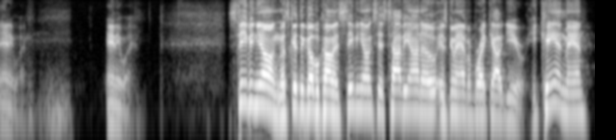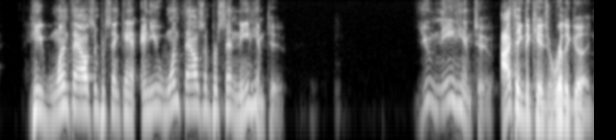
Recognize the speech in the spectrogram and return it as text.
anyway. Anyway. Stephen Young, let's get the global comments. Stephen Young says Toviano is going to have a breakout year. He can, man. He 1000% can. And you 1000% need him to. You need him to. I think the kid's really good.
